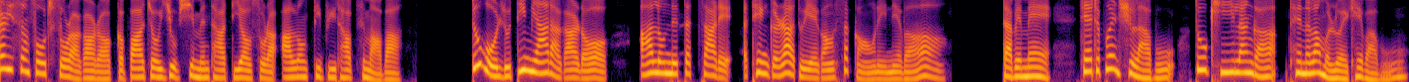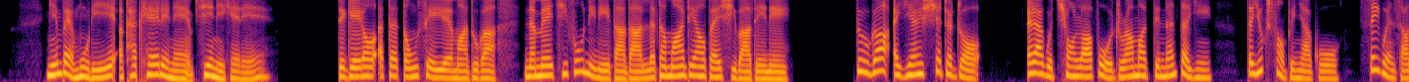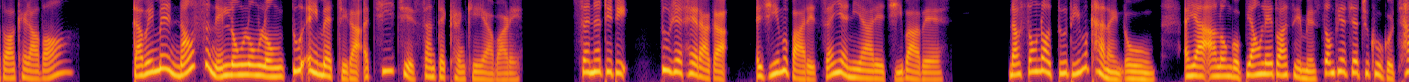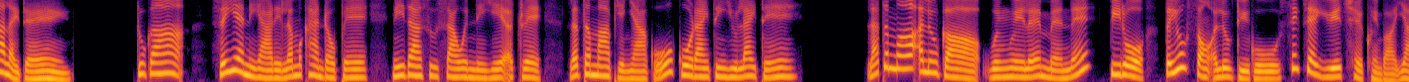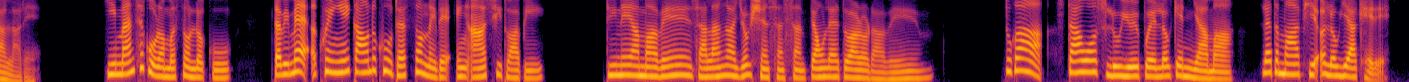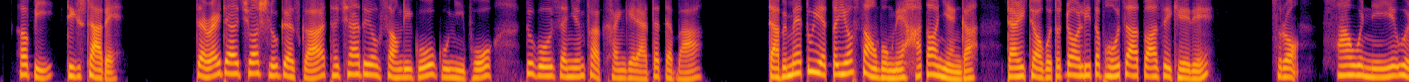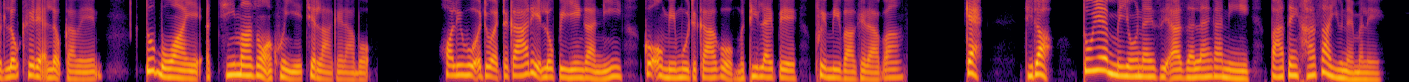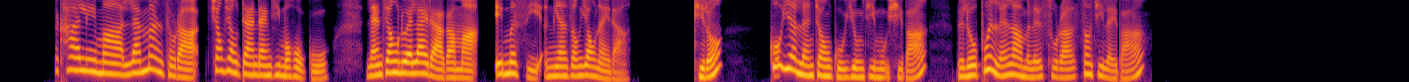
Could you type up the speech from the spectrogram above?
Harrison Ford ဆိုတာကတော့ကပ္ပါကျော်ရုပ်ရှင်မင်းသားတယောက်ဆိုတာအားလုံးသိပြီးသားဖြစ်မှာပါသူ့ကိုလူသိများတာကတော့အားလုံးနဲ့တက်ကြတဲ့အထင်ကရသူရဲ့ကောင်စက်ကောင်နေနေပါဒါပေမဲ့ကျဲတပွင့်ရှိလာဘူးသူခီးလန်းကထင်တယ်လို့မလွယ်ခဲ့ပါဘူးညင်းပယ်မှုတွေအခက်ခဲတွေနဲ့ပြည့်နေခဲ့တယ်တကယ်တော့အသက်30ရွယ်မှာသူကနာမည်ကြီးဖို့နေနေတာဒါလက်သမားတယောက်ပဲရှိပါသေးတယ်သူကအရန်ရှက်တတော့အဲ့ဒါကိုချွန်လာဖို့ဒရာမာတင်နန်းတက်ရင်တရုပ်ဆောင်ပညာကိုစိတ်ဝင်စားသွားခဲ့တာပါ ဒါပေမဲ့နောက်စနေလုံးလုံးလုံးသူ့အိမ်မက်တွေကအကြီးကျယ်စမ်းတက်ခံခဲ့ရပါတယ်စနတိတိသူ့ရက်ထဲတာကအရေးမပါတဲ့ဇက်ရနေရတဲ့ကြီးပါပဲနောက်ဆုံးတော့သူဒီမခံနိုင်တော့အရာအလုံးကိုပြောင်းလဲသွားစေမယ်ဆုံးဖြတ်ချက်တစ်ခုကိုချလိုက်တယ်သူကဇက်ရနေရတဲ့လက်မခံတော့ပဲမိသားစုစာဝင်နေရဲ့အတွက်လက်သမားပညာကိုကိုယ်တိုင်သင်ယူလိုက်တယ်လက်သမားအလုပ်ကဝင်ငွေလဲမယ်နဲ့ပြီးတော့တရုတ်ဆောင်အလုပ်တွေကိုစိတ်ကြက်ရွေးချယ်ခွင့်ပါရလာတယ်ရီမန်းချက်ကိုတော့မစွန့်လွတ်ဘူး ဒါပေမဲ့အခွင့်အရေးကောင်းတစ်ခုတည်းစွန့်နေတဲ့အင်အားရှိသွားပြီဒီနေရာမှာပဲဇာလန်ကရုပ်ရှင်ဆန်ဆန်ပြောင်းလဲသွားတော့တာပဲသူက Star Wars လူရွေးပွဲလုပ်တဲ့ညမှာလက်သမားဖြစ်အလုပ်ရခဲ့တယ်ဟုတ်ပြီဒီစတာပဲ Director George Lucas ကတခြားတရုတ်ဆောင်တွေကိုအကူညီဖို့သူ့ကိုဇညွန်းဖတ်ခိုင်းခဲ့တာတက်တက်ပါဒါပေမဲ့သူ့ရဲ့တရုတ်ဆောင်ပုံနဲ့ဟာတော့ညံကဒါရီတာကိုတော်တော်လေးသဘောကျသွားစေခဲ့တယ်ဆိုတော့စာဝင်နေရေးဝတ်လုပ်ခဲ့တဲ့အလုပ်ကပဲသူ့ဘဝရဲ့အကြီးမားဆုံးအခွင့်အရေးဖြစ်လာခဲ့တာပေါ့ ဟောလိဝုဒ်အတွက်တကားတွေလုပ်ပြီးရင်းကနီးကို့အုံမီမှုတကားကိုမတိလိုက်ပဲဖွင့်မိပါခဲ့တာပါဒီတော့သူ့ရဲ့မယုံနိုင်စရာဇလန်းကနေဘာတင်ခါစာယူနိုင်မလဲတခါလေမှလမ်းမှန်ဆိုတာရှောင်းရှောင်းတန်းတန်းကြီးမဟုတ်ဘူးလမ်းကြောင်းလွဲလိုက်တာကမှအေးမစီအမြန်ဆုံးရောက်နိုင်တာဒီတော့ကိုယ့်ရဲ့လမ်းကြောင်းကိုယုံကြည်မှုရှိပါဘယ်လိုပွင့်လန်းလာမလဲဆိုတာစောင့်ကြည့်လိုက်ပါ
